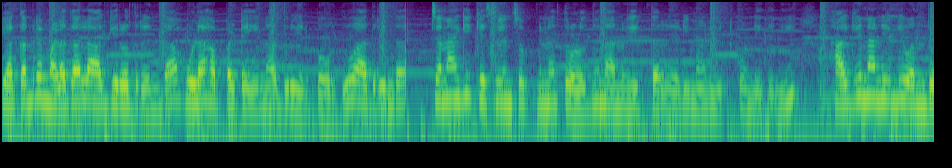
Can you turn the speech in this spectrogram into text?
ಯಾಕಂದರೆ ಮಳೆಗಾಲ ಆಗಿರೋದ್ರಿಂದ ಹುಳ ಹಪ್ಪಟೆ ಏನಾದರೂ ಇರಬಹುದು ಆದ್ದರಿಂದ ಚೆನ್ನಾಗಿ ಕೆಸುವಿನ ಸೊಪ್ಪನ್ನು ತೊಳೆದು ನಾನು ಈ ಥರ ರೆಡಿ ಮಾಡಿ ಇಟ್ಕೊಂಡಿದ್ದೀನಿ. ಹಾಗೆ ನಾನು ಇಲ್ಲಿ ಒಂದು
